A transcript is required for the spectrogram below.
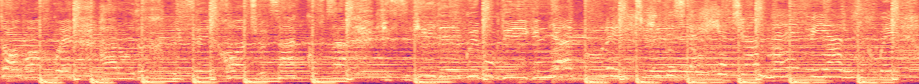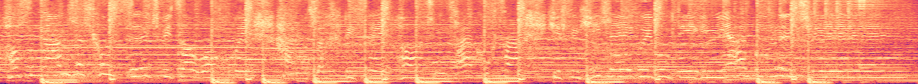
зовоогүй. Харуулах бисээ хоч цаг хугацаа хийсэн хийдэггүй бүгдийг нь яг үнэнчээ Хитэж дахиад чамай би харуулахгүй. Хосон амлал хүсэж би зовоогүй. Харуулах бисээ хоч цаг хугацаа хийсэн хийлээгүй бүгдийг нь яг үнэнчээ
